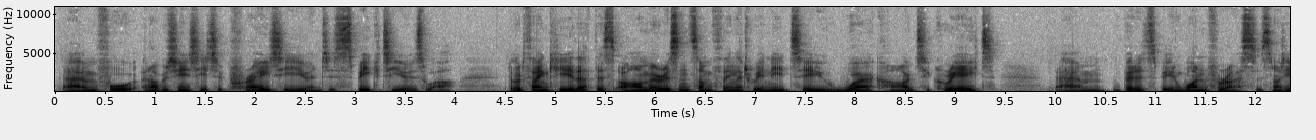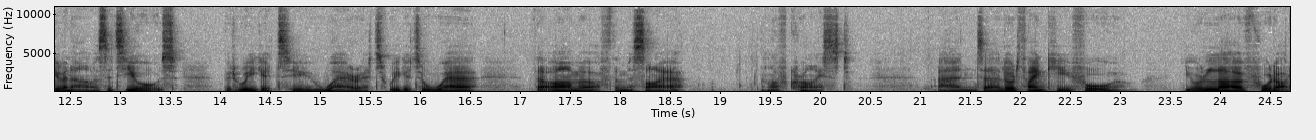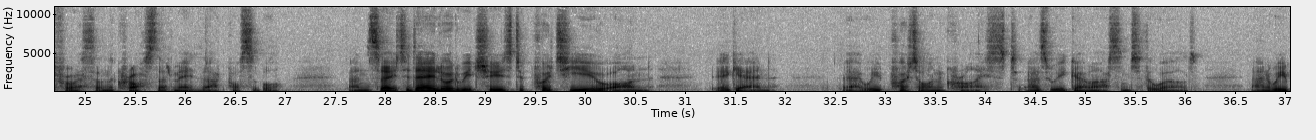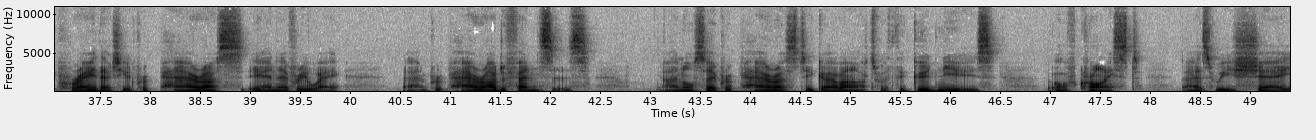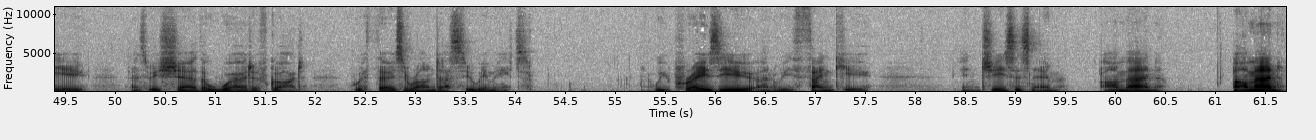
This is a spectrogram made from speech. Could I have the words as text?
um, for an opportunity to pray to you and to speak to you as well. Lord, thank you that this armour isn't something that we need to work hard to create, um, but it's been won for us. It's not even ours, it's yours. But we get to wear it. We get to wear the armour of the Messiah, of Christ. And uh, Lord, thank you for your love poured out for us on the cross that made that possible. And so today, Lord, we choose to put you on again. Uh, we put on Christ as we go out into the world. And we pray that you'd prepare us in every way and prepare our defenses and also prepare us to go out with the good news of Christ as we share you, as we share the Word of God with those around us who we meet. We praise you and we thank you. In Jesus' name, Amen. Amen.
